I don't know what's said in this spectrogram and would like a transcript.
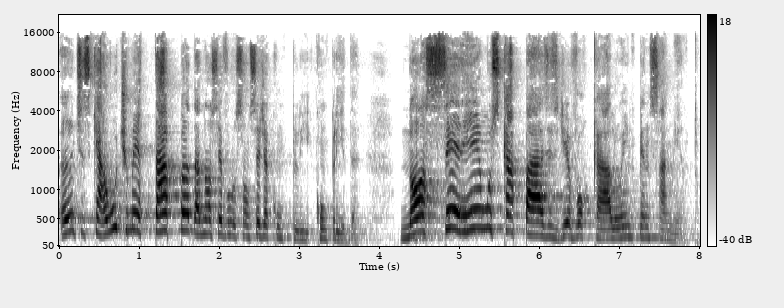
antes que a última etapa da nossa evolução seja cumpri, cumprida, nós seremos capazes de evocá-lo em pensamento,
